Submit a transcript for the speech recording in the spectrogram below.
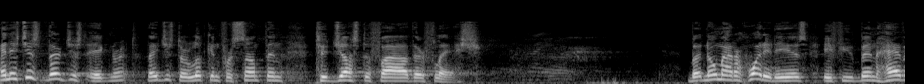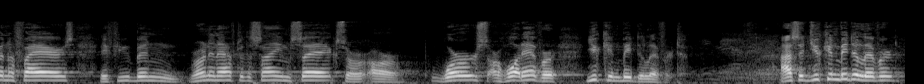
And it's just, they're just ignorant. They just are looking for something to justify their flesh. But no matter what it is, if you've been having affairs, if you've been running after the same sex or, or worse or whatever, you can be delivered. I said you can be delivered.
